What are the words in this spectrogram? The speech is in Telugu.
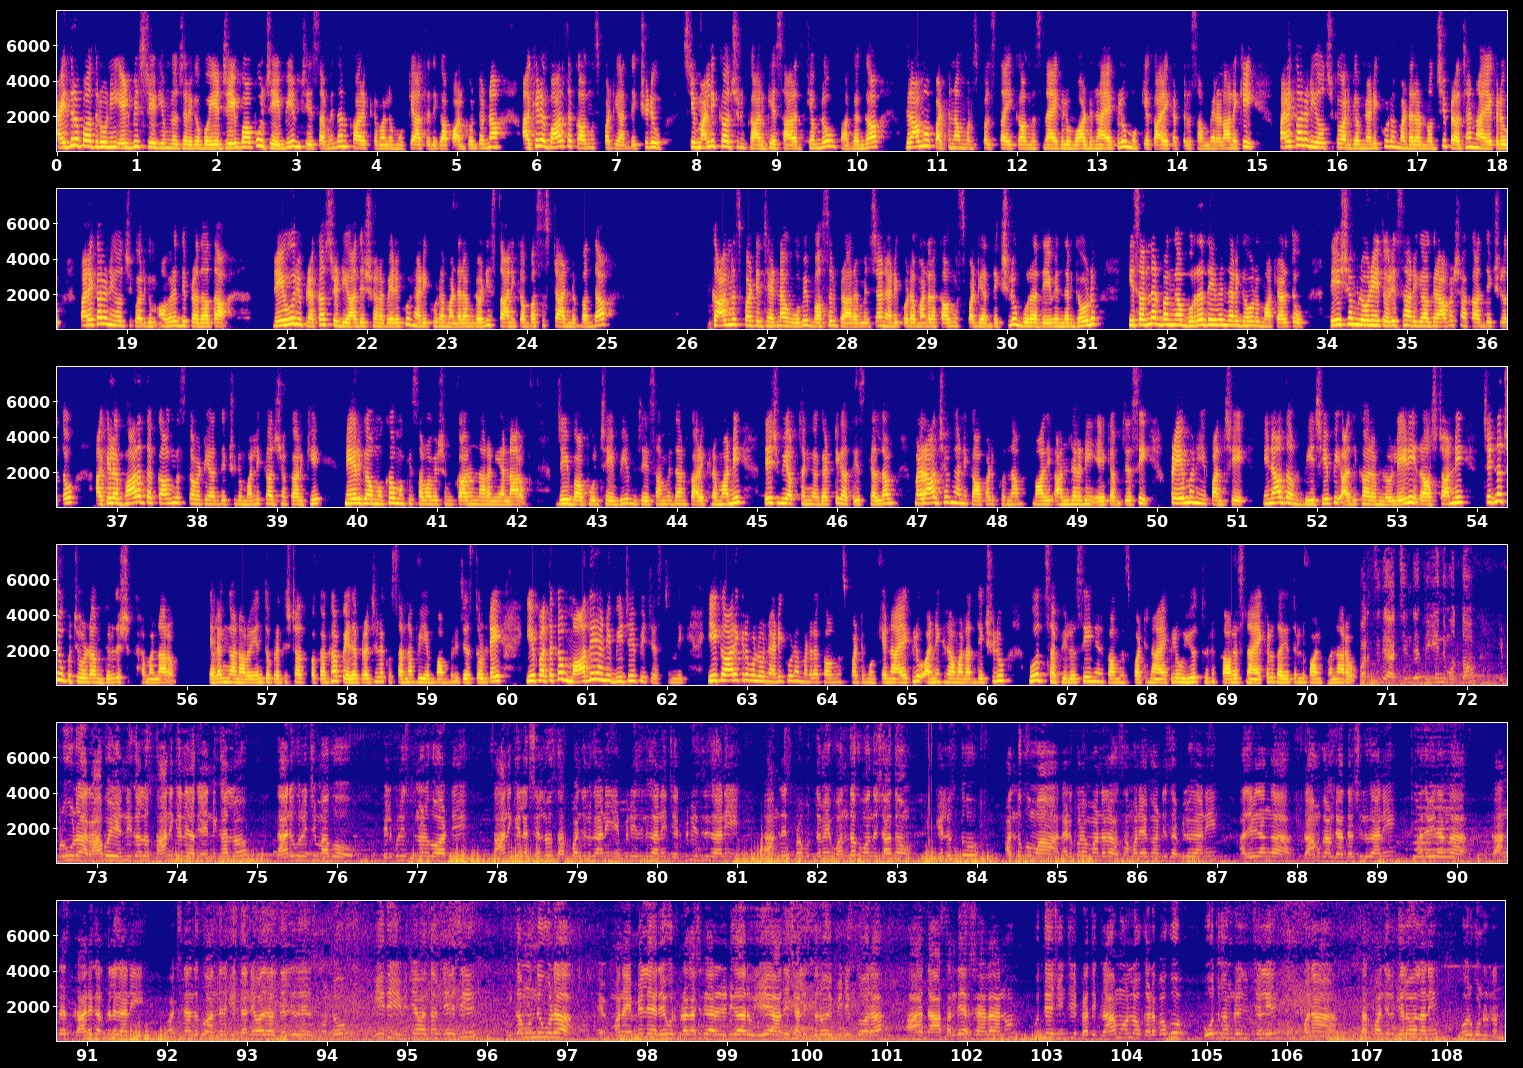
హైదరాబాద్లోని ఎల్బీ స్టేడియంలో జరగబోయే జయబాబు జేబీఎం జే సంవిధాన్ కార్యక్రమంలో ముఖ్య అతిథిగా పాల్గొంటున్న అఖిల భారత కాంగ్రెస్ పార్టీ అధ్యక్షుడు శ్రీ మల్లికార్జున్ ఖార్గే సారథ్యంలో భాగంగా గ్రామ పట్టణ మున్సిపల్ స్థాయి కాంగ్రెస్ నాయకులు వార్డు నాయకులు ముఖ్య కార్యకర్తల సమ్మేళనానికి పరకాల నియోజకవర్గం నడికూడ మండలం నుంచి ప్రజా నాయకులు పరకాల నియోజకవర్గం అభివృద్ధి ప్రదాత రేవూరి ప్రకాష్ రెడ్డి ఆదేశాల మేరకు నడికూడ మండలంలోని స్థానిక బస్సు స్టాండ్ వద్ద కాంగ్రెస్ పార్టీ జెండా ఊపి బస్సును ప్రారంభించిన నడికూడ మండల కాంగ్రెస్ పార్టీ అధ్యక్షులు బుర్ర దేవేందర్ గౌడ్. ఈ సందర్భంగా బుర్ర దేవేందర్ గౌడ్ మాట్లాడుతూ దేశంలోనే తొలిసారిగా గ్రామ శాఖ అధ్యక్షులతో అఖిల భారత కాంగ్రెస్ కమిటీ అధ్యక్షుడు మల్లికార్జున ఖార్గే నేరుగా ముఖాముఖి సమావేశం కానున్నారని అన్నారు. జై బాపు జై భీమ్ జై సంవిధాన్ కార్యక్రమాన్ని దేశవ్యాప్తంగా గట్టిగా తీసుకెళ్దాం మన రాజ్యాంగాన్ని కాపాడుకుందాం. మాది అందరినీ ఏకం చేసి ప్రేమని పంచే నినాదం బీజేపీ అధికారంలో లేని రాష్ట్రాన్ని చిన్న చూపు చూడడం దురదృష్టకరమన్నారు. తెలంగాణలో ఎంతో ప్రతిష్టాత్మకంగా పేద ప్రజలకు సన్నబియ్యం పంపిణీ చేస్తుంటే ఈ పథకం మాదే అని బీజేపీ చేస్తుంది. ఈ కార్యక్రమంలో నడికూడ మండల కాంగ్రెస్ పార్టీ ముఖ్య నాయకులు అన్ని గ్రామాల అధ్యక్షులు బూత్ సభ్యులు సీనియర్ కాంగ్రెస్ పార్టీ నాయకులు యూత్ కాంగ్రెస్ నాయకులు తదితరులు పాల్గొన్నారు. పరిస్థితి వచ్చింది దిగింది మొత్తం. ఇప్పుడు కూడా రాబోయే ఎన్నికల్లో స్థానిక ఎన్నికల్లో దాని గురించి మాకు పిలుపునిస్తున్నాడు కాబట్టి స్థానిక ఎలక్షన్లో సర్పంచులు కానీ ఎంపీటీసీలు కానీ జెడ్పీటీసీలు కానీ కాంగ్రెస్ ప్రభుత్వమే వందకు వంద శాతం గెలుస్తూ అందుకు మా నడుకుల మండల సమన్వయ కమిటీ సభ్యులు కానీ అదేవిధంగా గ్రామ కమిటీ అధ్యక్షులు కానీ అదేవిధంగా కాంగ్రెస్ కార్యకర్తలు కానీ వచ్చినందుకు అందరికీ ధన్యవాదాలు తెలియజేసుకుంటూ ఇది విజయవంతం చేసి ఇక ముందు కూడా మన ఎమ్మెల్యే రేవూరు ప్రకాష్ రెడ్డి గారు ఏ ఆదేశాలు ఇస్తారో ఈ మీటింగ్ ద్వారా ఆ దా సందేశాలను ఉద్దేశించి ప్రతి గ్రామంలో గడపకు బూత్ కమిటీ నుంచి మన సర్పంచులు గెలవాలని కోరుకుంటున్నాను.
